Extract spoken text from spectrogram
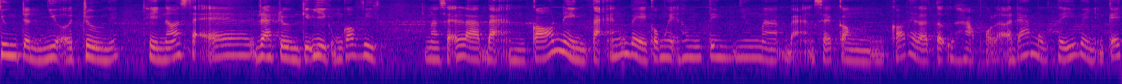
chương trình như ở trường ấy thì nó sẽ ra trường kiểu gì cũng có việc mà sẽ là bạn có nền tảng về công nghệ thông tin nhưng mà bạn sẽ cần có thể là tự học hoặc là adapt một tí về những cái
